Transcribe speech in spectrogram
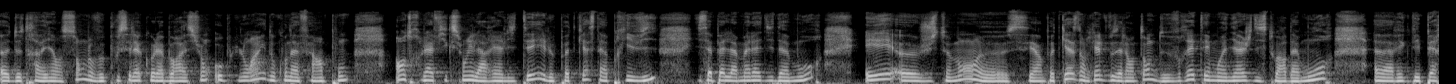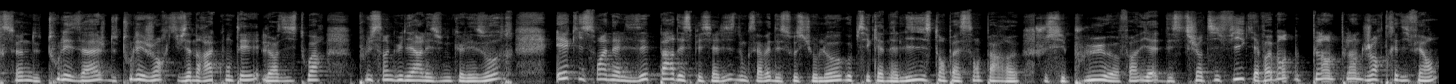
euh, de travailler ensemble, on veut pousser la collaboration au plus loin. Et donc, on a fait un pont entre la fiction et la réalité. Et le podcast a pris vie. Il s'appelle La maladie d'amour. Et euh, justement, euh, c'est un podcast dans lequel vous allez entendre de vrais témoignages d'histoires d'amour euh, avec des personnes de tous les âges, de tous les genres qui viennent raconter leurs histoires plus singulières les unes que les autres et qui sont analysées par des spécialistes. Donc ça va des sociologues, aux psychanalystes, en passant par, euh, je sais plus, euh, enfin il y a des scientifiques, il y a vraiment plein plein de genres très différents.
